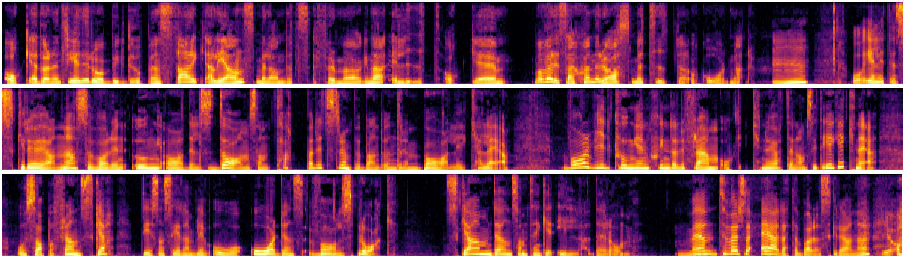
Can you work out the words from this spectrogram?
Och Edvard den tredje då byggde upp en stark allians med landets förmögna elit och eh, var väldigt så här, generös med titlar och ordnar. Mm. Och enligt en skröna så var det en ung adelsdam som tappade ett strumpeband under en bal i Calais. Varvid kungen skyndade fram och knöt den om sitt eget knä och sa på franska, det som sedan blev ordens valspråk. Skam den som tänker illa därom. Men tyvärr så är detta bara en skröna. Ja.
